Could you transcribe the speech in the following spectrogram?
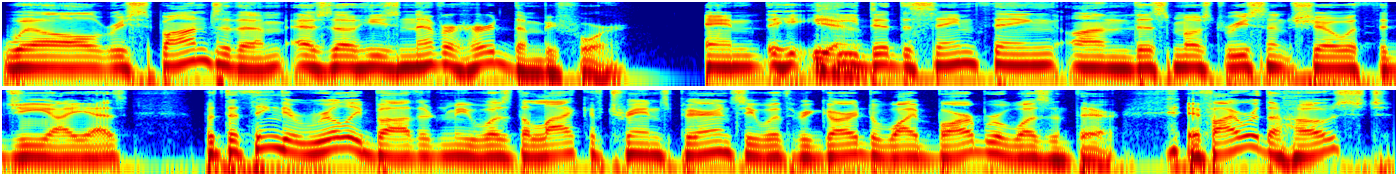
will respond to them as though he's never heard them before. And he, Yeah. he did the same thing on this most recent show with the GIS. But the thing that really bothered me was the lack of transparency with regard to why Barbara wasn't there. If I were the host,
